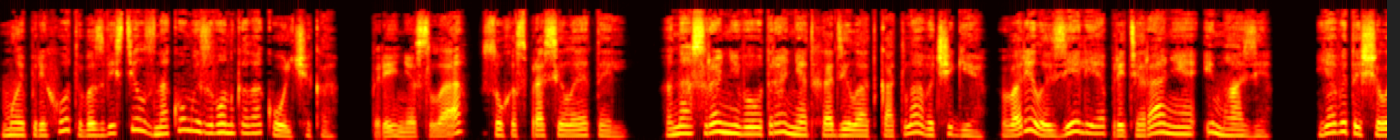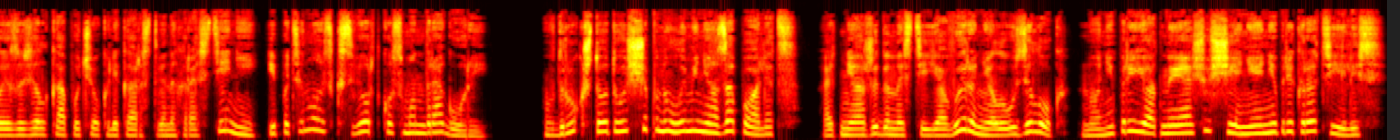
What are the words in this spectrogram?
Мой приход возвестил знакомый звон колокольчика. «Принесла?» — сухо спросила Этель. Она с раннего утра не отходила от котла в очаге, варила зелья, притирания и мази. Я вытащила из узелка пучок лекарственных растений и потянулась к свертку с мандрагорой. Вдруг что-то ущипнуло меня за палец. От неожиданности я выронила узелок, но неприятные ощущения не прекратились.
